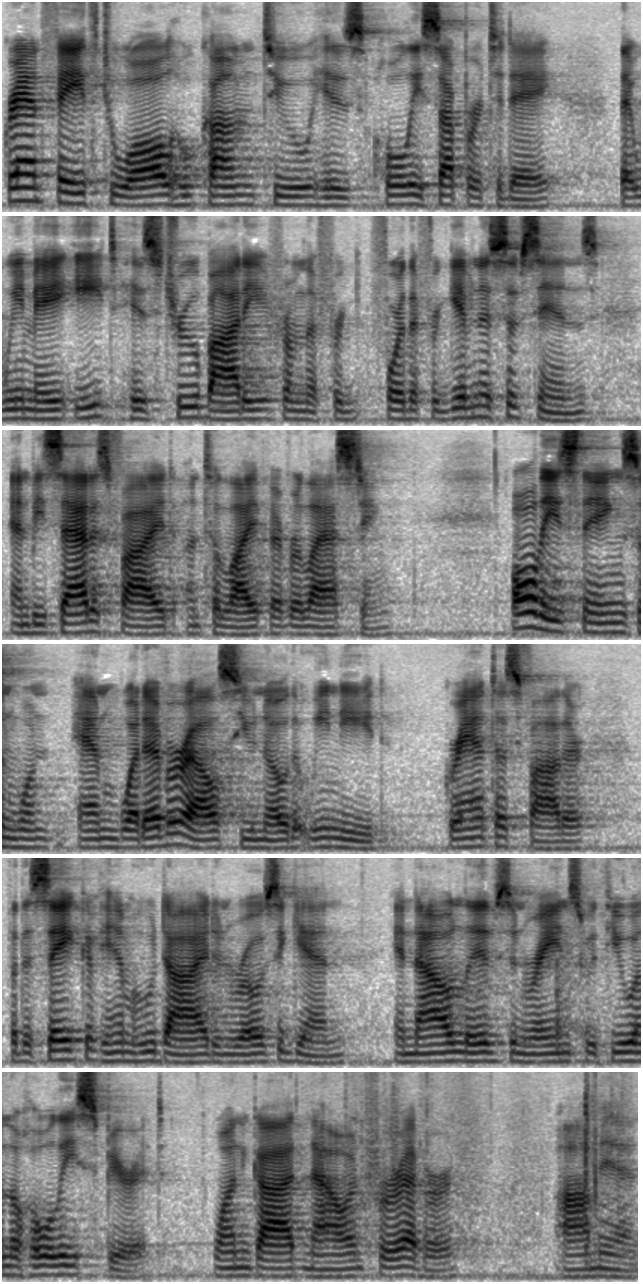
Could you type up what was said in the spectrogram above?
Grant faith to all who come to his holy supper today, that we may eat his true body from the for, for the forgiveness of sins and be satisfied unto life everlasting. All these things and, one, and whatever else you know that we need Grant us, Father, for the sake of him who died and rose again, and now lives and reigns with you in the Holy Spirit, one God, now and forever. Amen.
